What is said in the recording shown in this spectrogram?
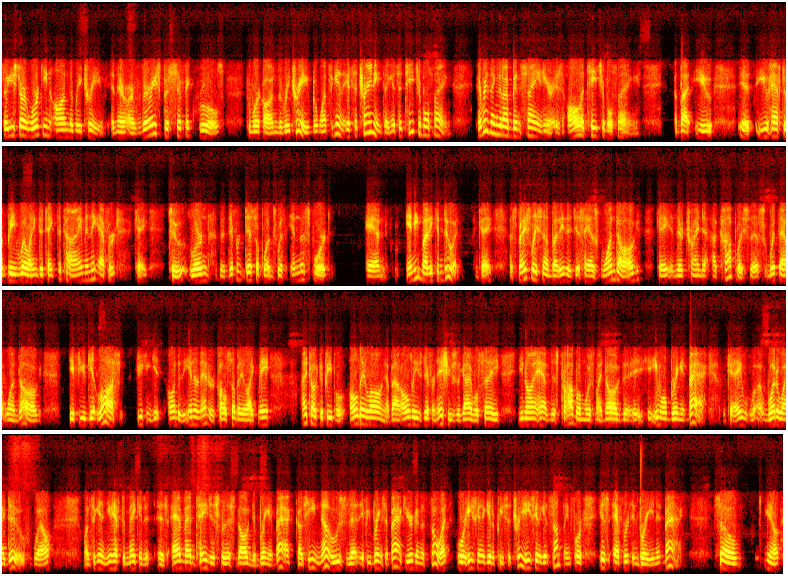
So you start working on the retrieve, and there are very specific rules to work on the retrieve. But once again, it's a training thing. It's a teachable thing. Everything that I've been saying here is all a teachable thing, but you it, you have to be willing to take the time and the effort, okay, to learn the different disciplines within the sport, and anybody can do it, okay? Especially somebody that just has one dog, okay, and they're trying to accomplish this with that one dog. If you get lost, you can get onto the internet or call somebody like me. I talk to people all day long about all these different issues. The guy will say, "You know, I have this problem with my dog that he won't bring it back." Okay, what do I do? Well, once again, you have to make it as advantageous for this dog to bring it back because he knows that if he brings it back, you're going to throw it, or he's going to get a piece of tree. He's going to get something for his effort in bringing it back. So, you know,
